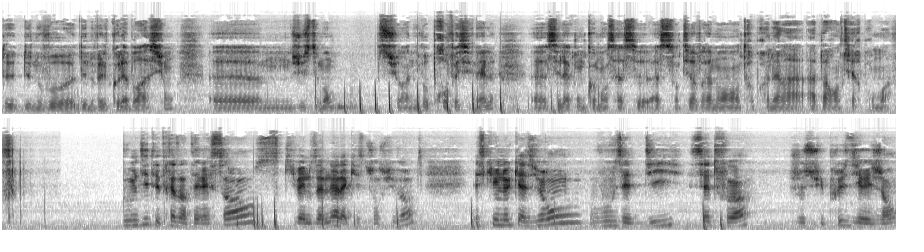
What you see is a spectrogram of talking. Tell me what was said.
de, nouveaux, de nouvelles collaborations, justement sur un niveau professionnel, c'est là qu'on commence à se, à se sentir vraiment entrepreneur à, à part entière pour moi. Vous me dites est très intéressant, ce qui va nous amener à la question suivante. Est-ce qu'il y a une occasion où vous vous êtes dit, cette fois, je suis plus dirigeant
